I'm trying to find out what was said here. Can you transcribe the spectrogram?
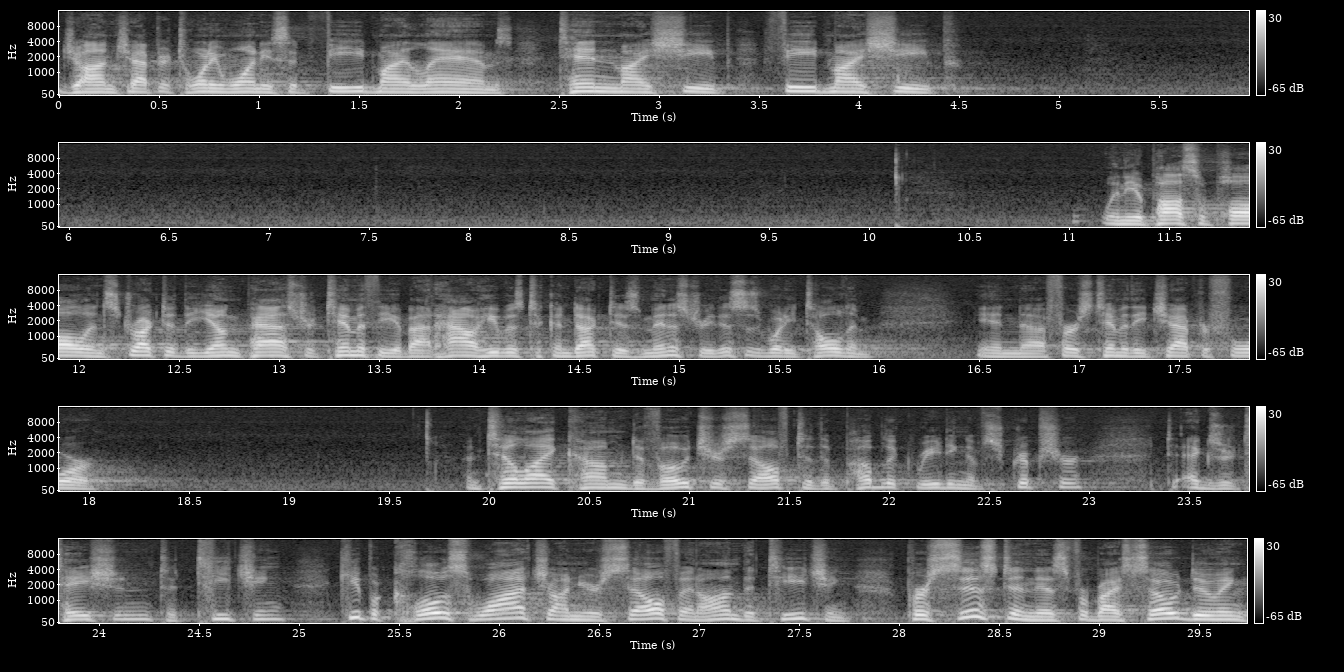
John chapter 21, he said, Feed my lambs, tend my sheep, feed my sheep. When the Apostle Paul instructed the young pastor Timothy about how he was to conduct his ministry, this is what he told him in uh, 1 Timothy chapter 4. Until I come, devote yourself to the public reading of Scripture, to exhortation, to teaching. Keep a close watch on yourself and on the teaching. Persist in this, for by so doing,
